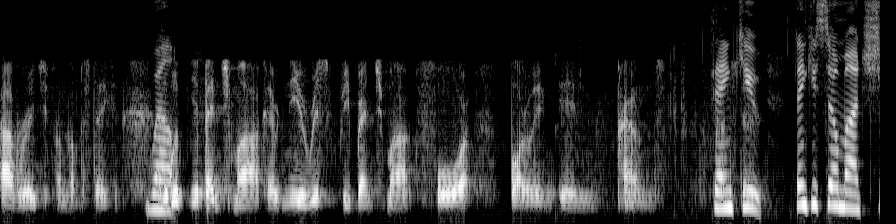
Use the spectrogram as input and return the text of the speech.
Average, if I'm not mistaken. Well, and it would be a benchmark, a near risk-free benchmark for borrowing in pounds. Thank you. Thank you so much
